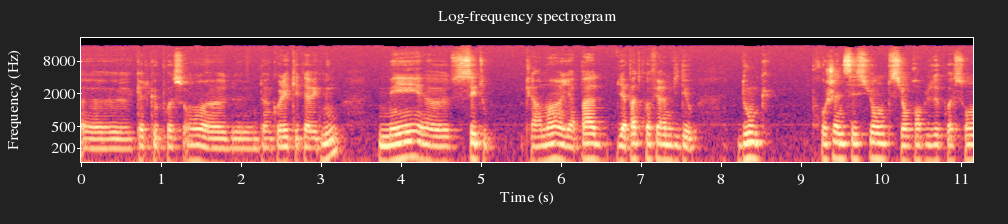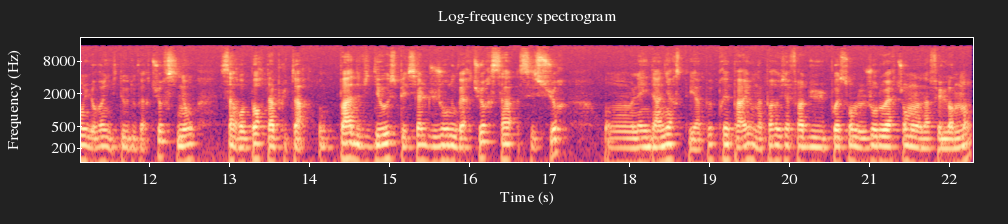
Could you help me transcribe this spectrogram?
quelques poissons d'un collègue qui était avec nous mais euh, c'est tout. Clairement, il n'y a pas de quoi faire une vidéo. Donc, prochaine session, si on prend plus de poissons, il y aura une vidéo d'ouverture, sinon ça reporte à plus tard. Donc pas de vidéo spéciale du jour d'ouverture, ça c'est sûr. L'année dernière c'était un peu préparé, on n'a pas réussi à faire du poisson le jour d'ouverture, mais on en a fait le lendemain.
